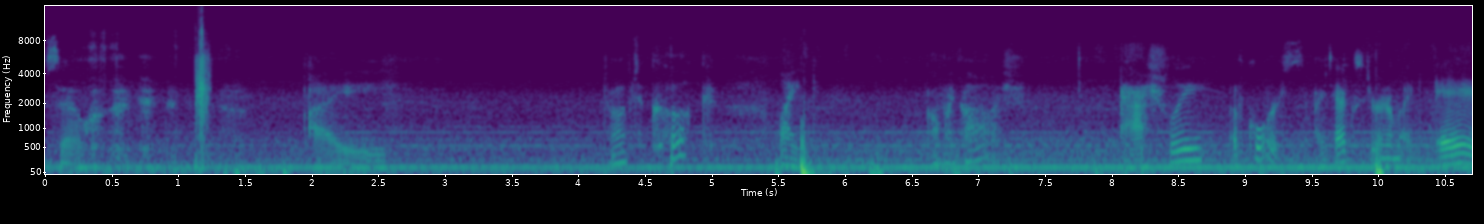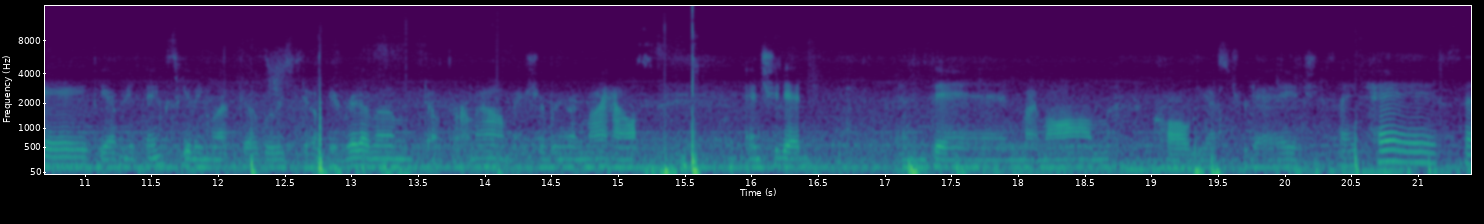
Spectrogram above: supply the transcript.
So I don't have to cook. Like, my gosh. Ashley, of course. I text her and I'm like, hey, if you have any Thanksgiving leftovers, don't get rid of them. Don't throw them out. Make sure you bring them to my house. And she did. And then my mom called yesterday and she's like, hey, so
